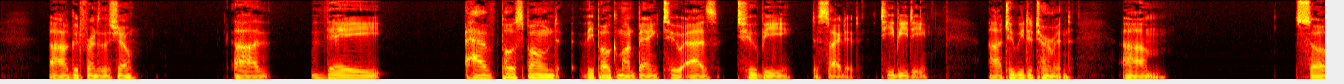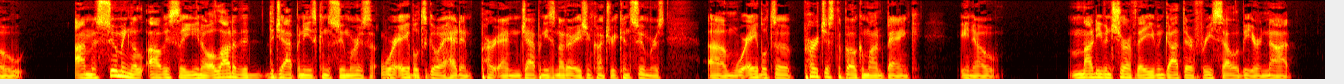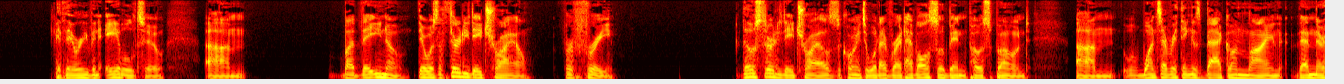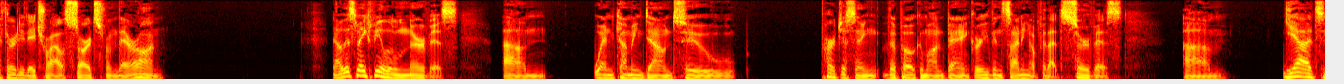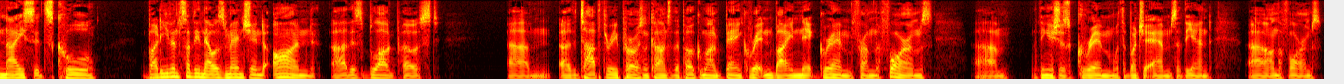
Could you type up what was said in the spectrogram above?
uh, good friends of the show, uh, they have postponed the Pokemon Bank to as to be decided, TBD, uh, to be determined. Um, so I'm assuming, obviously, you know, a lot of the, the Japanese consumers were able to go ahead and per, and Japanese and other Asian country consumers um, were able to purchase the Pokemon Bank. You know, I'm not even sure if they even got their free Celebi or not, if they were even able to. Um, but they, you know, there was a 30 day trial for free. Those 30 day trials, according to what I've read, have also been postponed. Um, once everything is back online, then their 30 day trial starts from there on. Now, this makes me a little nervous um, when coming down to purchasing the Pokemon Bank or even signing up for that service. Um, yeah, it's nice, it's cool, but even something that was mentioned on uh, this blog post, um, uh, the top three pros and cons of the Pokemon Bank, written by Nick Grimm from the forums. Um, I think it's just Grimm with a bunch of M's at the end uh, on the forums.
